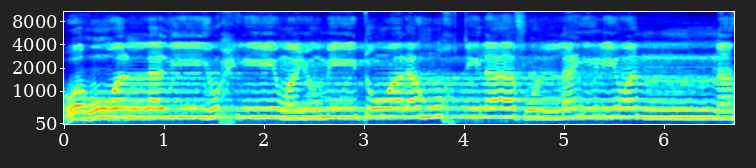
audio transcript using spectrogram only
وهو الذي يحيي ويميت وله اختلاف الليل والنهار.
